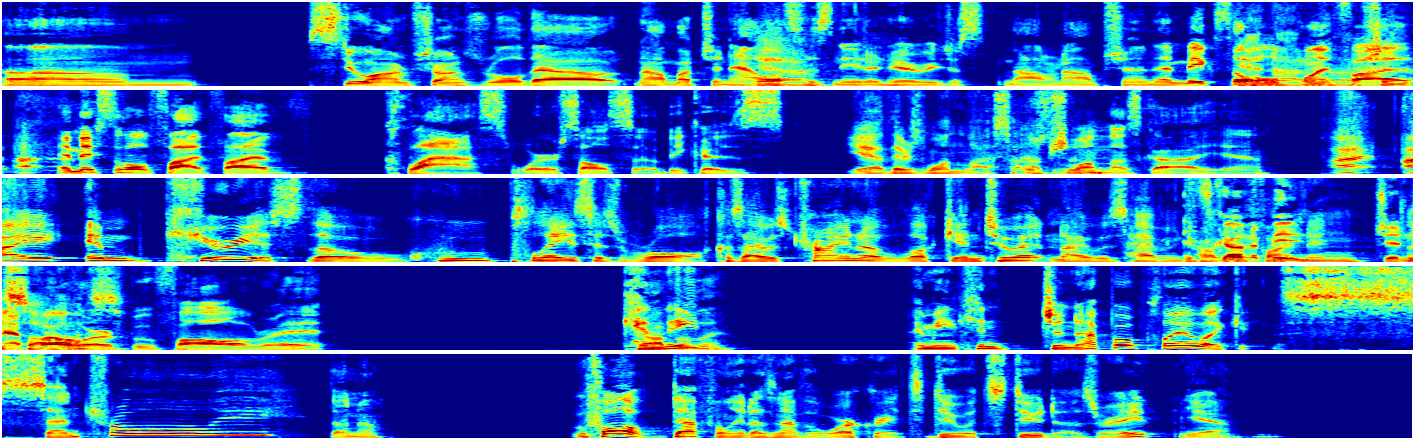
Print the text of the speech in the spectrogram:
Um, Stu Armstrong's ruled out. Not much analysis needed here. We just not an option. It makes the Yeah, whole point five. I- it makes the whole five five class worse also because Yeah, there's one less there's option. one less guy. Yeah. I I am curious though who plays his role because I was trying to look into it and I was having It's trouble got to be finding the Djenepo or. Boufal, right? Can Probably. they? I mean, can Djenepo play like centrally? Don't know. Boufal definitely doesn't have the work rate to do what Stu does, right? Yeah.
